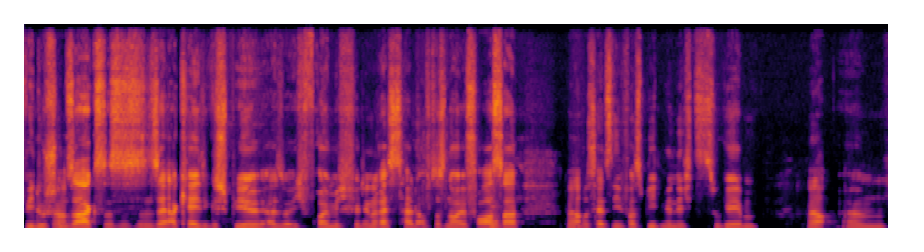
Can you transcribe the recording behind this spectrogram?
wie du schon Ja. sagst, es ist ein sehr arcadiges Spiel. Also ich freue mich für den Rest halt auf das neue Forza. Da muss jetzt Need for Speed mir nichts zugeben. Ja. Ähm,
